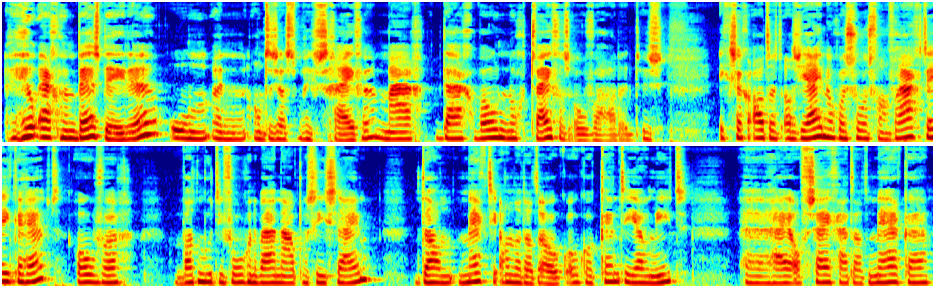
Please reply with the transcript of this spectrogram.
heel erg hun best deden om een enthousiaste brief te schrijven, maar daar gewoon nog twijfels over hadden. Dus ik zeg altijd: als jij nog een soort van vraagteken hebt over wat moet die volgende baan nou precies zijn, dan merkt die ander dat ook. Ook al kent hij jou niet, hij of zij gaat dat merken,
